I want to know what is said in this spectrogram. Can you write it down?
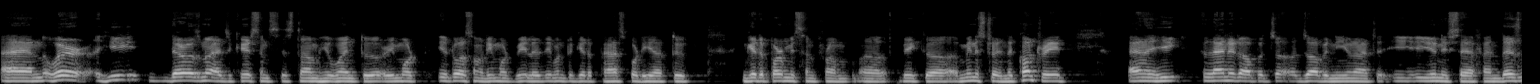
and where he there was no education system. He went to remote. It was a remote village. Even to get a passport, he had to get a permission from a big uh, minister in the country, and he landed up a, jo- job in United UNICEF, and there's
